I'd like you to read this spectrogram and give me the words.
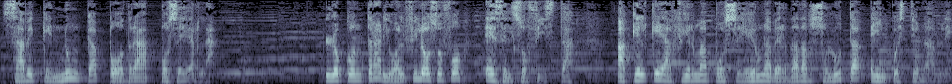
sabe que nunca podrá poseerla. Lo contrario al filósofo es el sofista aquel que afirma poseer una verdad absoluta e incuestionable.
